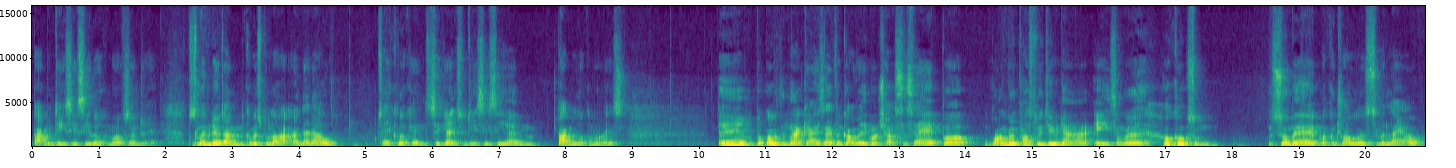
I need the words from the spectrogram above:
Bachmann DCC locomotives under it? Just let me know down in the comments below and then I'll take a look into getting some DCC um, Bachmann locomotives. Um, but other than that, guys, I haven't got really much else to say. But what I'm gonna possibly do now is I'm gonna hook up some some uh, my controllers to the layout,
